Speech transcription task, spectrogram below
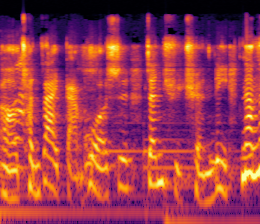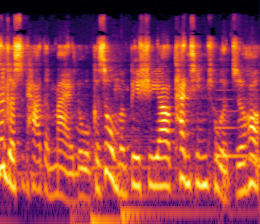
呃存在感，或者是争取权利。那那个是他的脉络。可是我们必须要看清楚了之后，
